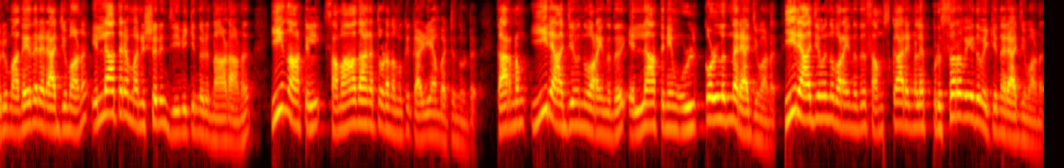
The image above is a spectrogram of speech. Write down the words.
ഒരു മതേതര രാജ്യമാണ്. എല്ലാത്തരം മനുഷ്യരും ജീവിക്കുന്ന ഒരു നാടാണ്. ഈ നാട്ടിൽ സമാധാനത്തോടെ നമുക്ക് കഴിയാൻ പറ്റുന്നുണ്ട്. കാരണം ഈ രാജ്യം എന്ന് പറയുന്നത് എല്ലാത്തിനെയും ഉൾക്കൊള്ളുന്ന രാജ്യമാണ്. ഈ രാജ്യം എന്ന് പറയുന്നത് സംസ്കാരങ്ങളെ പ്രിസർവ് ചെയ്ത് വെക്കുന്ന രാജ്യമാണ്.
